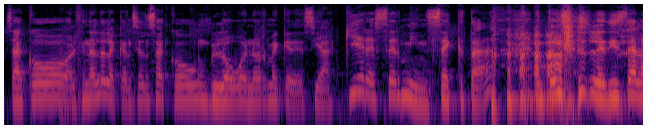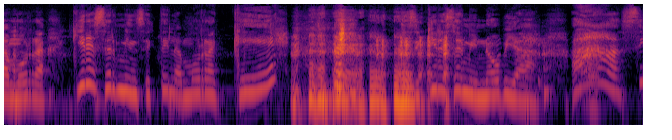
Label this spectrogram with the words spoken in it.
sacó, al final de la canción sacó un globo enorme que decía, ¿quieres ser mi insecta? Entonces le dice a la morra, ¿quieres ser mi insecta? Y la morra, ¿qué? que si quieres ser mi novia. Ah, sí.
